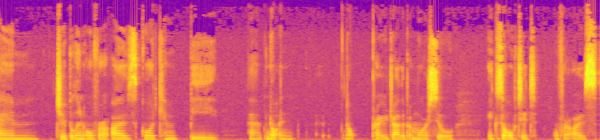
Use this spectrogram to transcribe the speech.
um, jubilant over us, God can be um, not in not proud rather, but more so exalted over us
